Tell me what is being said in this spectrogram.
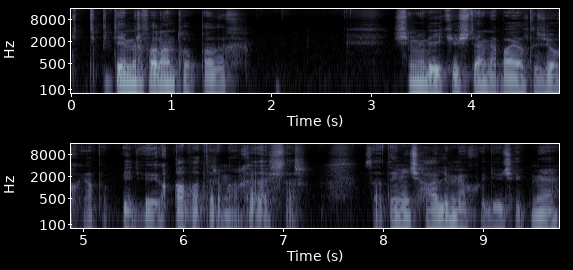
Gittik bir demir falan topladık. Şimdi de 2-3 tane bayıltıcı ok yapıp videoyu kapatırım arkadaşlar. Zaten hiç halim yok video çekmeye.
